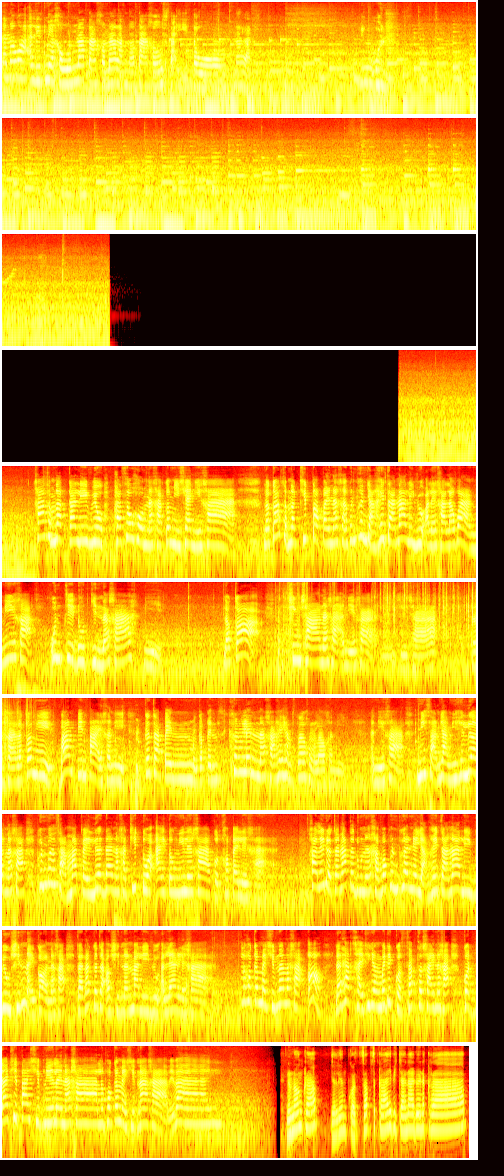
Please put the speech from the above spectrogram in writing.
แต่น่าว่าอลิสเนี่ยเขาหน้าตาเขาน่ารักเนาะตาเขาใสโตน่ารัก วิ่งวน ค่ะสำหรับการรีวิว Puzzle Home นะคะ ก็มีแค่นี้ค่ะ แล้วก็สำหรับคลิปต่อไปนะคะ เพื่อนๆอยากให้จาน่ารีวิวอะไรคะ ระหว่างนี่ค่ะ อุนจิดูดกลิ่นนะคะ นี่ แล้วก็ชิงช้านะคะ อันนี้ค่ะ นี่ชิงช้านะคะ แล้วก็มีบ้านปีนป่ายค่ะนี่ ก็จะเป็นเหมือนกับเป็นเครื่องเล่นนะคะ ให้แฮมสเตอร์ของเราค่ะนี่ อันนี้ค่ะ มีสามอย่างนี้ให้เลือกนะคะ เพื่อนๆสามารถไปเลือกได้นะคะ ที่ตัวไอตรงนี้เลยค่ะ กดเข้าไปเลยค่ะค่ะแล้วเดี๋ยวจาน่าจะดูนะคะว่าเพื่อนๆเนี่ยอยากให้จาน่ารีวิวชิ้นไหนก่อนนะคะจาน่าก็จะเอาชิ้นนั้นมารีวิวอันแรกเลยค่ะ แล้วพบกันใหม่คลิปหน้านะคะอ้อและถ้าใครที่ยังไม่ได้กด subscribe นะคะ กดได้ที่ใต้คลิปนี้เลยนะคะ แล้วพบกันใหม่คลิปหน้าค่ะบ๊ายบายน้องๆครับ อย่าลืมกด subscribe พี่จาน่าด้วยนะครับ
